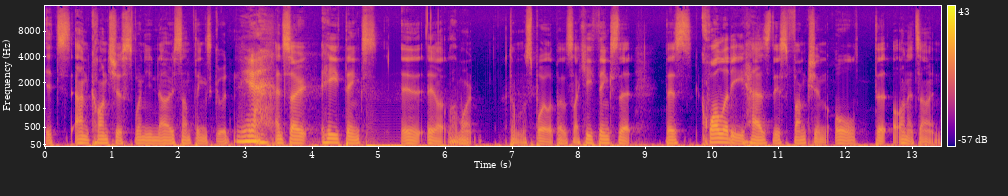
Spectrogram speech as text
It's unconscious when you know something's good. yeah. And so he thinks, uh, uh, I won't, don't want to spoil it, but it's like he thinks that there's quality has this function all the, on its own,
